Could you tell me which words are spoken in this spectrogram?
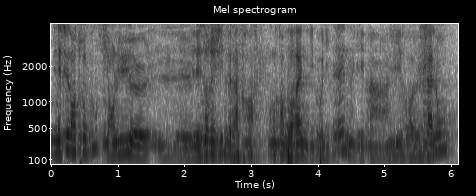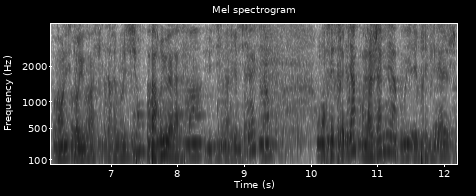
Mais ceux d'entre vous qui ont lu euh, Les origines de la France contemporaine d'Hippolytaine, qui est un livre jalon dans l'historiographie de la Révolution, paru à la fin du XIXe siècle, hein, on sait très bien qu'on n'a jamais aboli les privilèges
